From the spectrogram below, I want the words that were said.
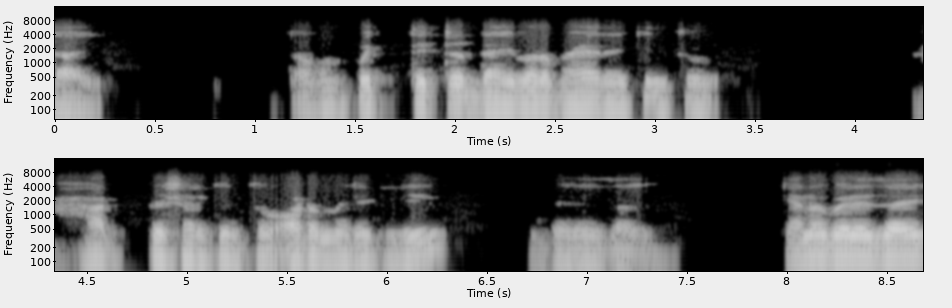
যাই তখন প্রত্যেকটা ড্রাইভার ভাইয়েরা কিন্তু হার্ট প্রেশার কিন্তু অটোমেটিকলি বেড়ে যায়। কেন বেড়ে যায়?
